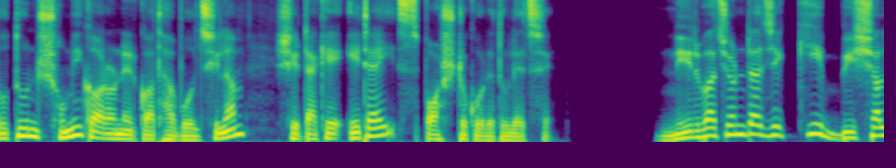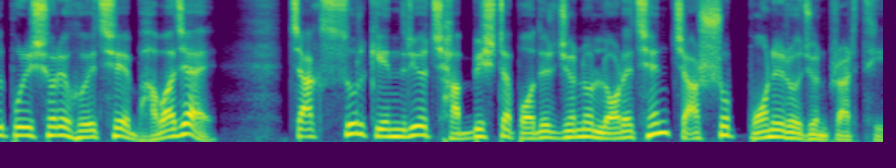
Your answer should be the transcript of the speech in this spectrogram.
নতুন সমীকরণের কথা বলছিলাম, সেটাকে এটাই স্পষ্ট করে তুলেছে। নির্বাচনটা যে কি বিশাল পরিসরে হয়েছে ভাবা যায়? চাকসুর কেন্দ্রীয় ২৬টা পদের জন্য লড়েছেন চারশো পনেরো জন প্রার্থী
